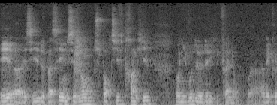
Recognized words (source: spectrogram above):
et euh, essayer de passer une saison sportive tranquille au niveau de, l'équipe Fagnon, avec euh,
